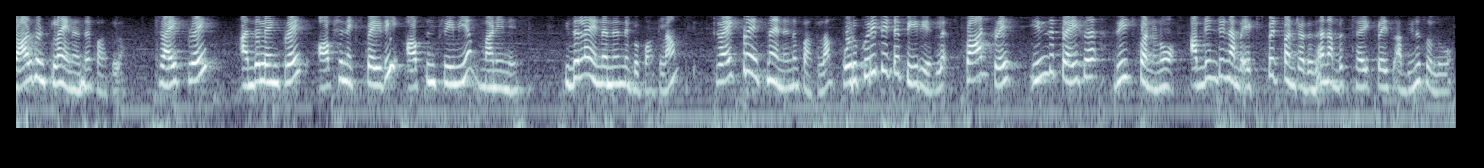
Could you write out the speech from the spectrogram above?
ஜார்கன்ஸ்லாம் என்னன்னு பார்க்கலாம். Strike price underline price option expiry option premium moneyness இதெல்லாம் என்னென்னு இப்போ பார்க்கலாம். ஸ்ட்ரைக் ப்ரைஸ்னால் என்னென்னு பார்க்கலாம். ஒரு குறிப்பிட்ட பீரியடில் ஸ்பாட் ப்ரைஸ் இந்த ப்ரைஸை ரீச் பண்ணணும் அப்படின்ட்டு நம்ம எக்ஸ்பெக்ட் பண்ணுறது தான் நம்ம ஸ்ட்ரைக் ப்ரைஸ் அப்படின்னு சொல்லுவோம்.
